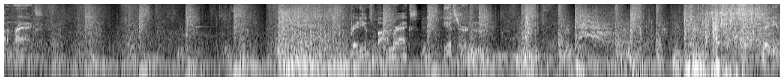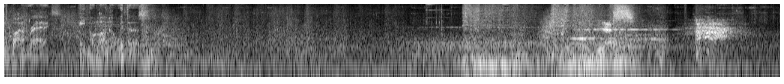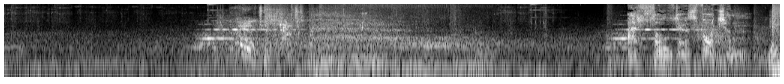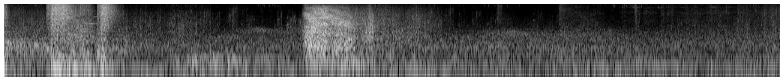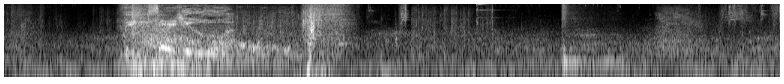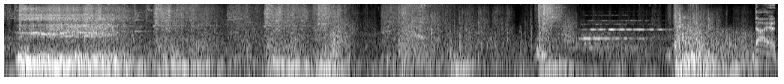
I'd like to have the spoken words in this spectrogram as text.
Bottom rax. Radiant's bottom rax? It's hurting. Radiant's bottom rax ain't no longer with us. Soldier's fortune.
